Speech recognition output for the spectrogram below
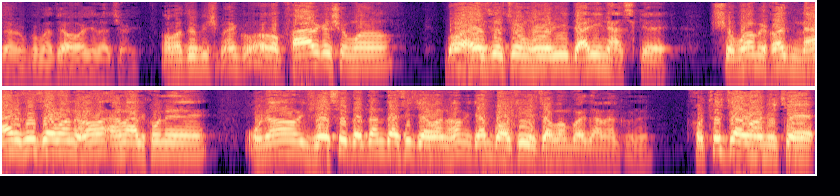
در حکومت آقای رجایی. آمده پیش من گفت آقا فرق شما با حزب جمهوری در این است که شما می‌خواید مغز جوان ها عمل کنه. اونا جسه دادن دست جوان ها میگن بازوی جوان باید عمل کنه. خود خب تو جوانی که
